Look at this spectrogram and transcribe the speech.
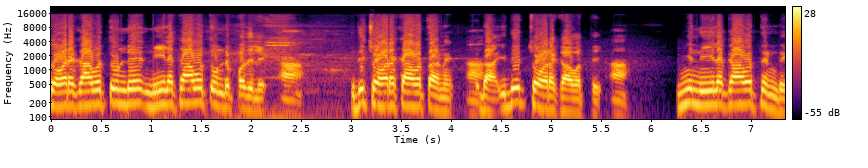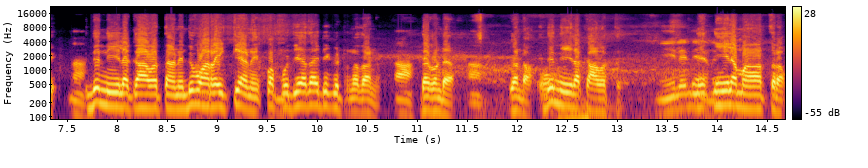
ചോരക്കാവത്തുണ്ട് നീലക്കാവത്തുണ്ട് ഇപ്പൊ ഇതിൽ ഇത് ചോരക്കാവത്താണ്. ഇതാ ഇത് ചോരക്കാവത്ത്. ഇനി നീലക്കാവത്തുണ്ട്. ഇത് നീലക്കാവത്താണ്. ഇത് വെറൈറ്റി ആണ്. ഇപ്പൊ പുതിയതായിട്ട് കിട്ടുന്നതാണ്. ഇതാ കൊണ്ട. കണ്ടോ? ഇത് നീലക്കാവത്ത്. നീല മാത്രം.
